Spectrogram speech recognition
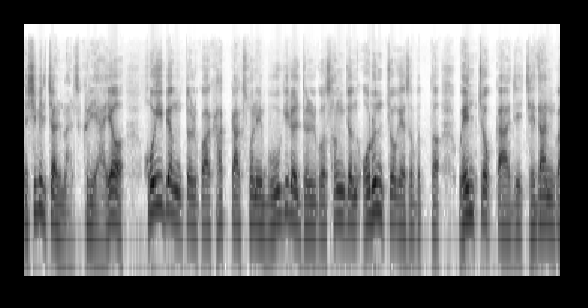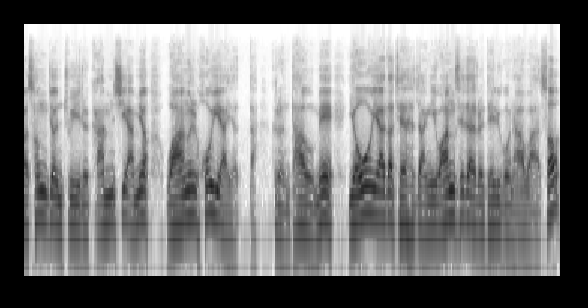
11절 말씀 그리하여 호위병들과 각각 손에 무기를 들고 성전 오른쪽에서부터 왼쪽까지 재단과 성전 주위를 감시하며 왕을 호위하였다. 그런 다음에 여호야다 제사장이 왕세자를 데리고 나와서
